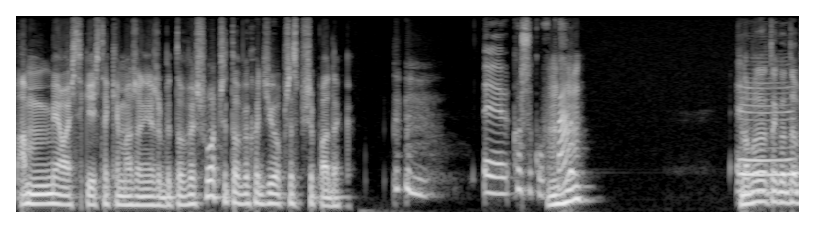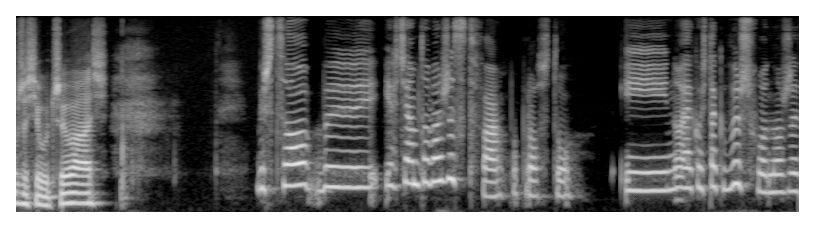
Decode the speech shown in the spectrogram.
A miałaś jakieś takie marzenie, żeby to wyszło, czy to wychodziło przez przypadek? Y, koszykówka. Mhm. No bo do tego Y, dobrze się uczyłaś. Wiesz co, by, ja chciałam towarzystwa po prostu. I no jakoś tak wyszło, no, że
